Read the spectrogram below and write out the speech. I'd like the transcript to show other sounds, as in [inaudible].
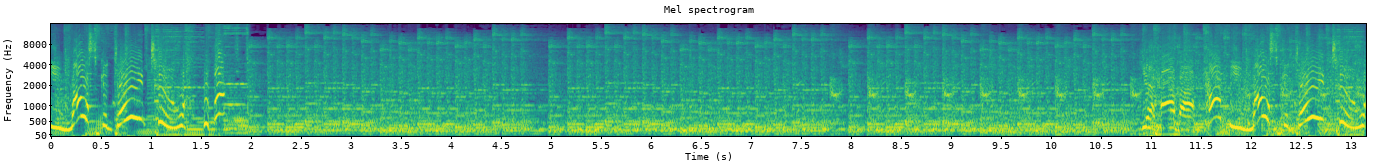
happy day too! [laughs] You have a happy Mousecade too!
